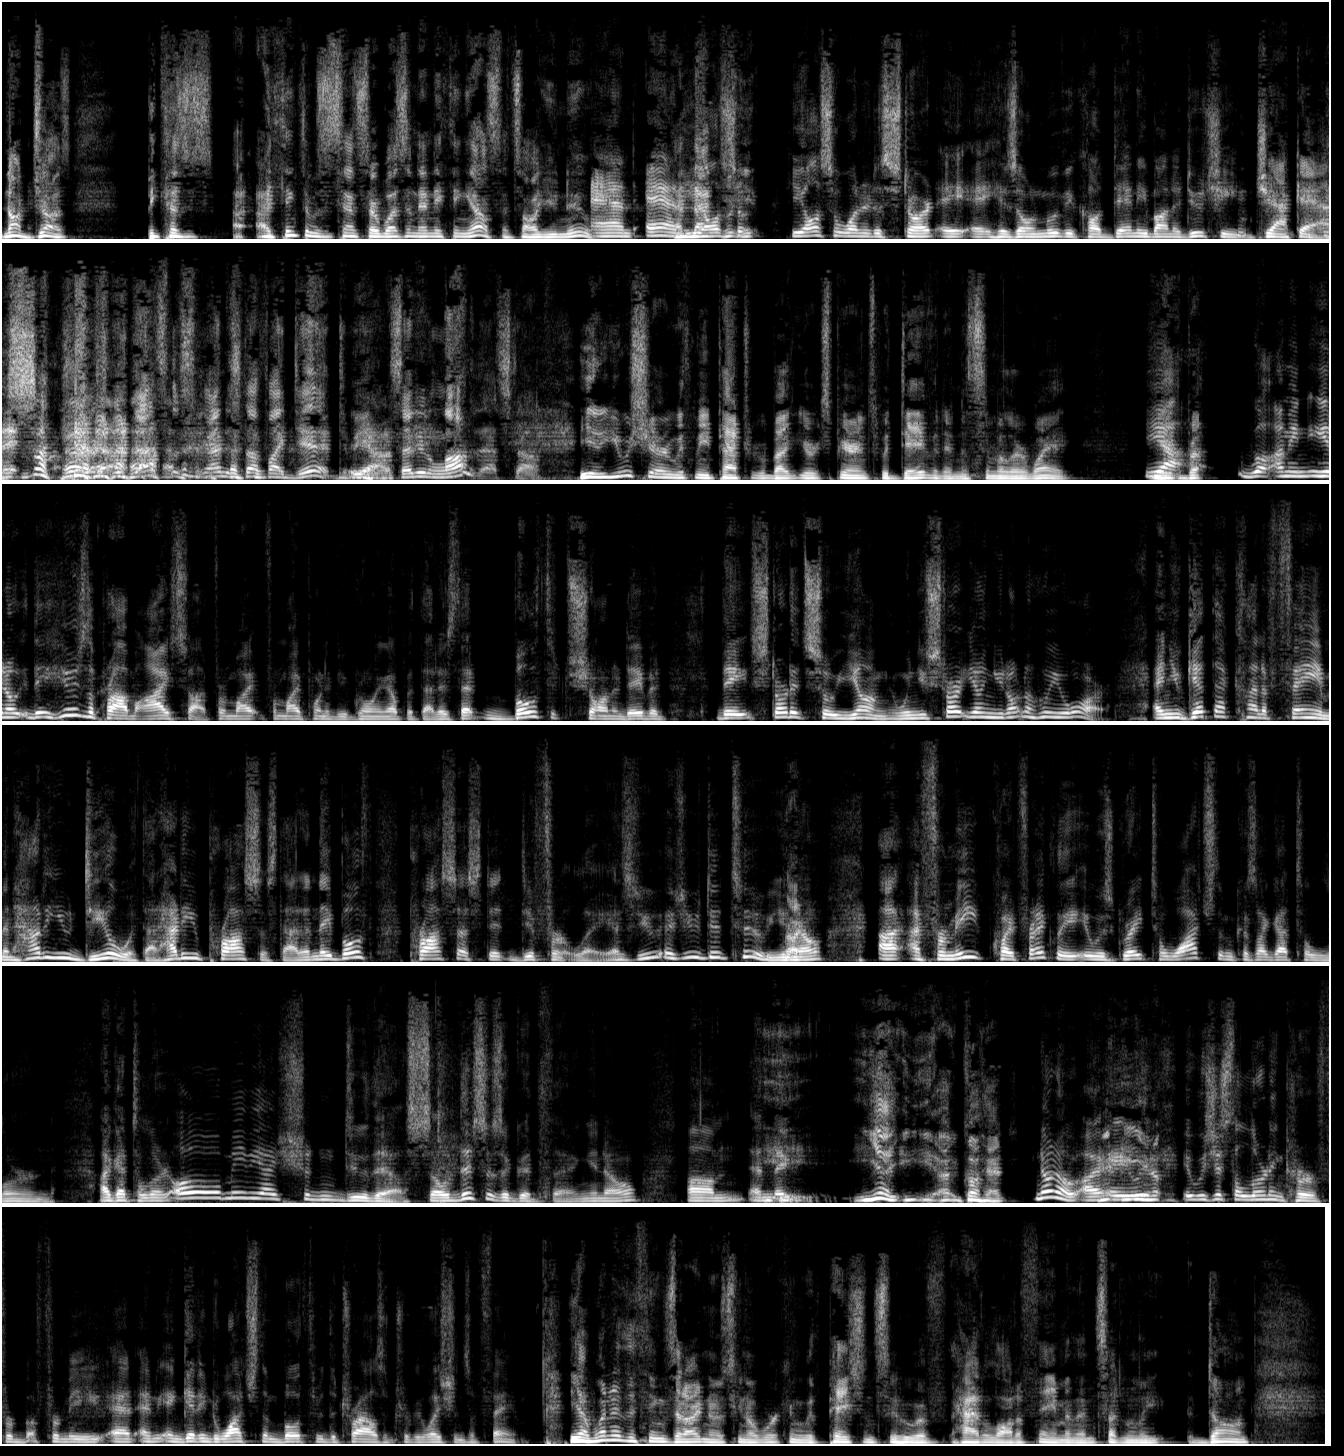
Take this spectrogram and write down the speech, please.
not just, because I, I think there was a sense there wasn't anything else. That's all you knew. And and, And he that- also you- he also wanted to start a, a his own movie called Danny Bonaduce Jackass. That's the kind of stuff I did, to be Yeah. honest. I did a lot of that stuff. you know, you were sharing with me, Patrick, about your experience with David in a similar way. Yeah. You- but- well, I mean, you know, the, here's the problem I saw it from my from my point of view growing up with that is that both Sean and David they started so young, and when you start young, you don't know who you are, and you get that kind of fame, and how do you deal with that? How do you process that? And they both processed it differently, as you as you did too. You know, uh, I- for me, quite frankly, it was great to watch them because I got to learn. I got to learn. Oh, maybe I shouldn't do this. So this is a good thing, you know. Um, and they. Yeah, yeah, uh, go ahead. No, no. I, You- it, you know- it was just a learning curve for for me, and, and, and getting to watch them both through the trials and tribulations of fame. Yeah, one of the things that I noticed, you know, working with patients who have had a lot of fame and then suddenly don't,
